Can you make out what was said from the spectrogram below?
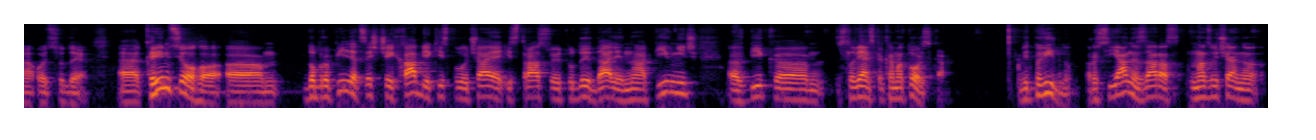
е, От сюди. Е, Крім цього, е, Добропілля це ще й хаб, який сполучає із трасою туди далі на північ, е, в бік е, Слов'янська Краматорська. Відповідно, росіяни зараз надзвичайно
